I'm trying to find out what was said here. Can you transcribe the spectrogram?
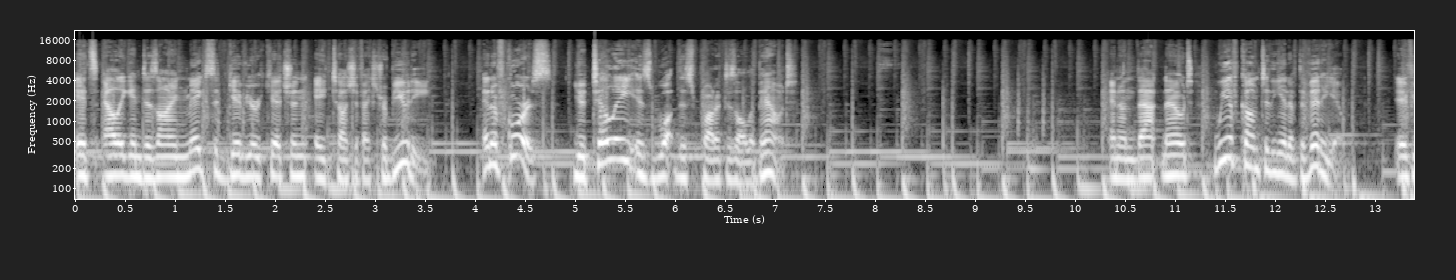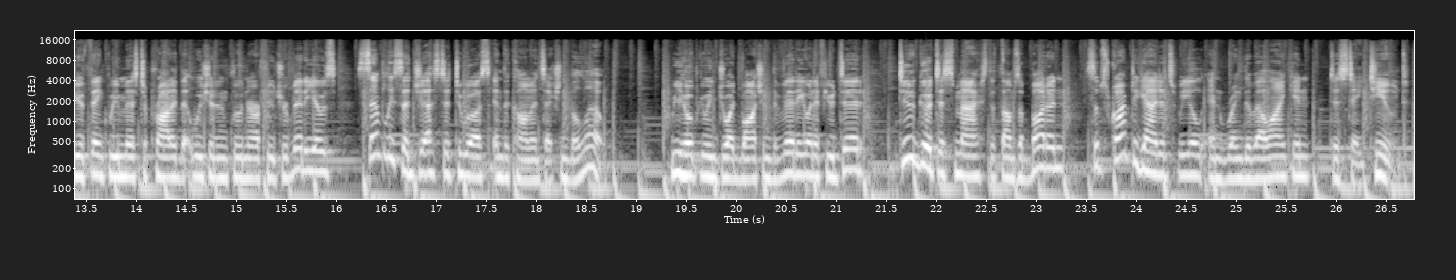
Its elegant design makes it give your kitchen a touch of extra beauty. And of course, utility is what this product is all about. And on that note, we have come to the end of the video. If you think we missed a product that we should include in our future videos, simply suggest it to us in the comment section below. We hope you enjoyed watching the video and if you did, do good to smash the thumbs up button, subscribe to Gadgets Wheel and ring the bell icon to stay tuned.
